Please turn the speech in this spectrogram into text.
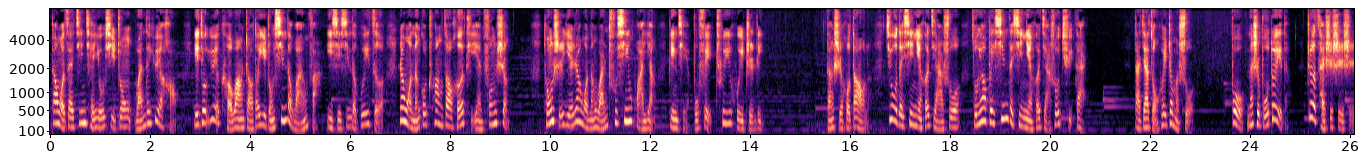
当我在金钱游戏中玩得越好，也就越渴望找到一种新的玩法、一些新的规则，让我能够创造和体验丰盛，同时也让我能玩出新花样，并且不费吹灰之力。当时候到了，旧的信念和假说总要被新的信念和假说取代，大家总会这么说。不，那是不对的，这才是事实。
